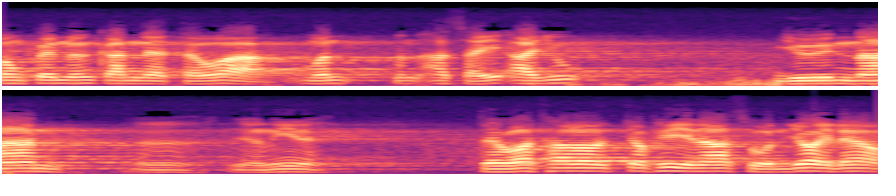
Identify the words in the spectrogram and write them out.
ลงเป็นเหมือนกันเนี่ยแต่ว่ามันมันอาศัยอายุยืนนานออย่างนี้นะ แต่ว่าถ้าเราจะพิจารณาส่วนย่อยแล้ว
